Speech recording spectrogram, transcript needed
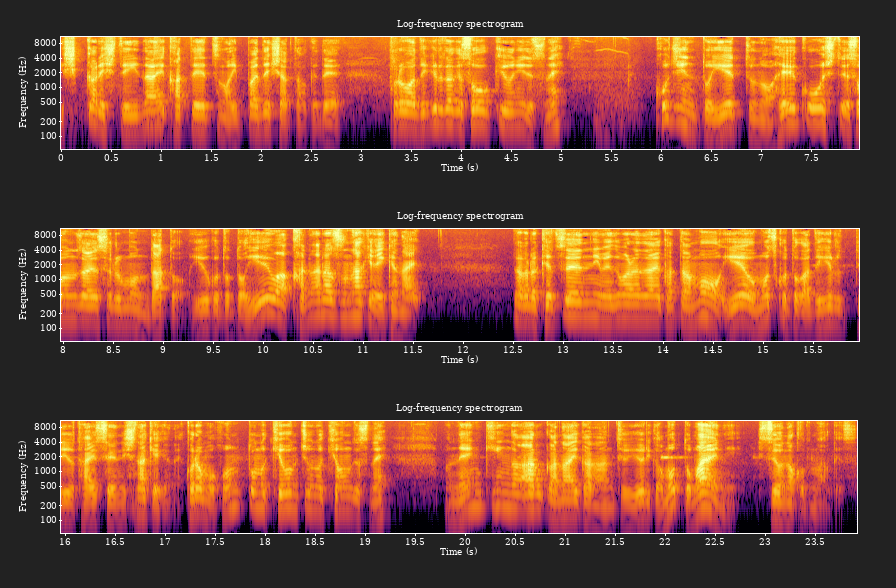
しっかりしていない家庭っていうのがいっぱいできちゃったわけでこれはできるだけ早急にですね個人と家っていうのは並行して存在するもんだということと家は必ずなきゃいけないだから血縁に恵まれない方も家を持つことができるっていう体制にしなきゃいけない。これはもう本当の基本中の基本ですね。年金があるかないかなんていうよりかもっと前に必要なことなわけです。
